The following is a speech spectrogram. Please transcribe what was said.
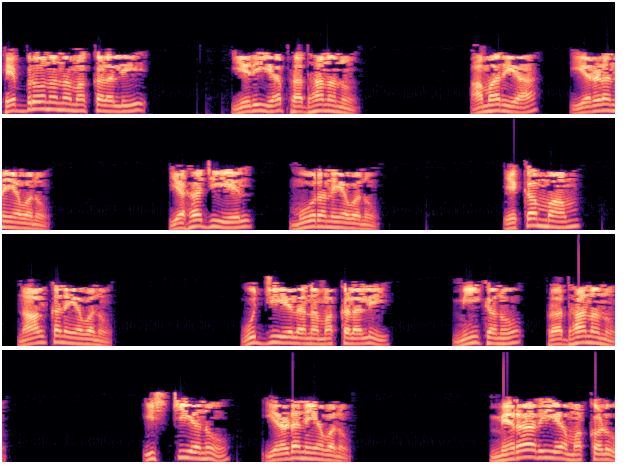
ಹೆಬ್ರೋನನ ಮಕ್ಕಳಲ್ಲಿ ಎರಿಯ ಪ್ರಧಾನನು. ಅಮರ್ಯ ಎರಡನೆಯವನು. ಯಹಜಿಯೇಲ್ ಮೂರನೆಯವನು. ಎಕಮ್ಮಾಮ್ ನಾಲ್ಕನೆಯವನು. ಉಜ್ಜಿಯೇಲನ ಮಕ್ಕಳಲ್ಲಿ ಮೀಕನು ಪ್ರಧಾನನು. ಇಷ್ಟಿಯನು ಎರಡನೆಯವನು. ಮೆರಾರಿಯ ಮಕ್ಕಳು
